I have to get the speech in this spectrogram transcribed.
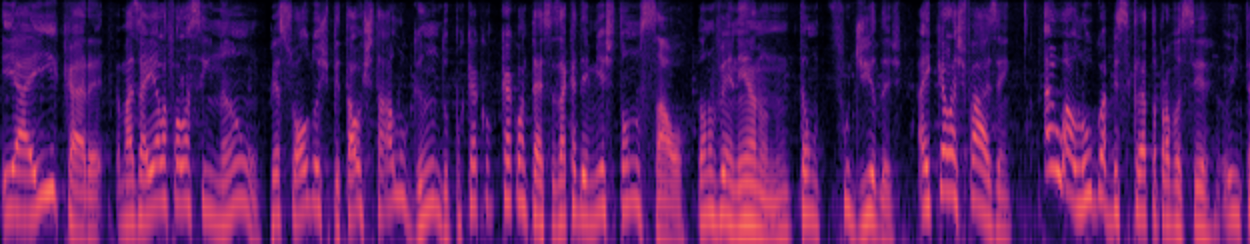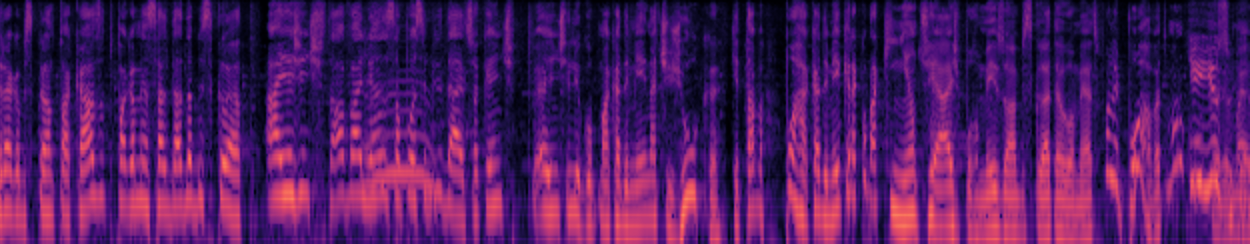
e aí, cara, mas aí ela falou assim: não, o pessoal do hospital está alugando, porque o que acontece? As academias estão no sal, estão no veneno, estão fodidas. Aí o que elas fazem? Aí eu alugo a bicicleta pra você. Eu entrego a bicicleta na tua casa, tu paga a mensalidade da bicicleta. Aí a gente tá avaliando essa possibilidade. Só que a gente, a gente ligou pra uma academia aí na Tijuca, que tava. Porra, a academia queria cobrar 500 reais por mês uma bicicleta ergométrica. Eu falei, porra, vai tomar no Que cu. isso, Mas,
